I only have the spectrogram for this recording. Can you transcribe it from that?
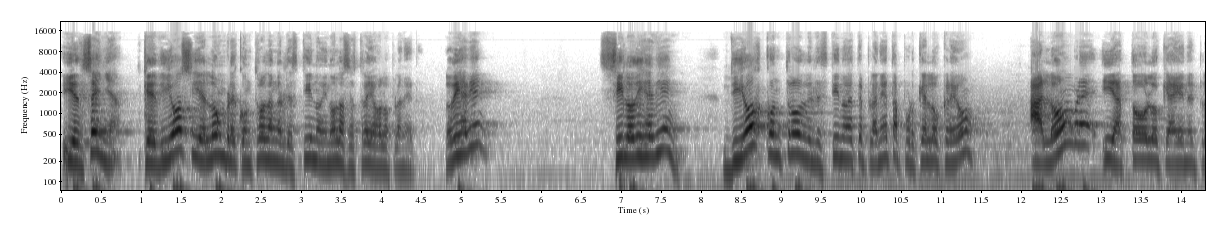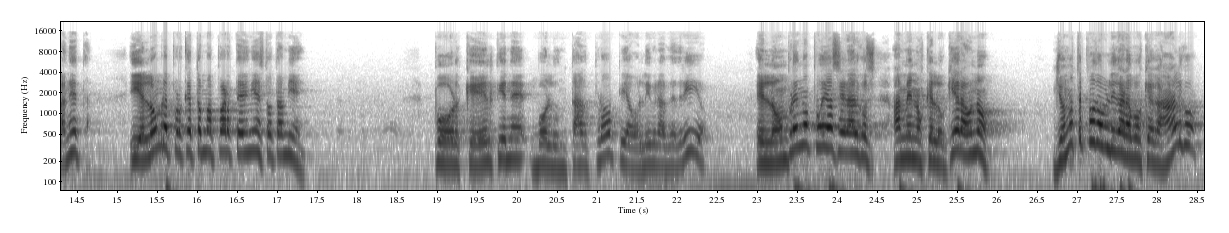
y enseña que Dios y el hombre controlan el destino y no las estrellas o los planetas. ¿Lo dije bien? Sí lo dije bien. Dios controla el destino de este planeta porque lo creó. Al hombre y a todo lo que hay en el planeta. ¿Y el hombre por qué toma parte en esto también? Porque él tiene voluntad propia o libre albedrío. El hombre no puede hacer algo a menos que lo quiera o no. Yo no te puedo obligar a vos que hagas algo.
